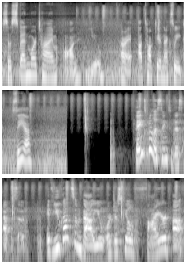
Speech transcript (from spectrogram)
So spend more time on you. All right, I'll talk to you next week. See ya. Thanks for listening to this episode. If you got some value or just feel fired up,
